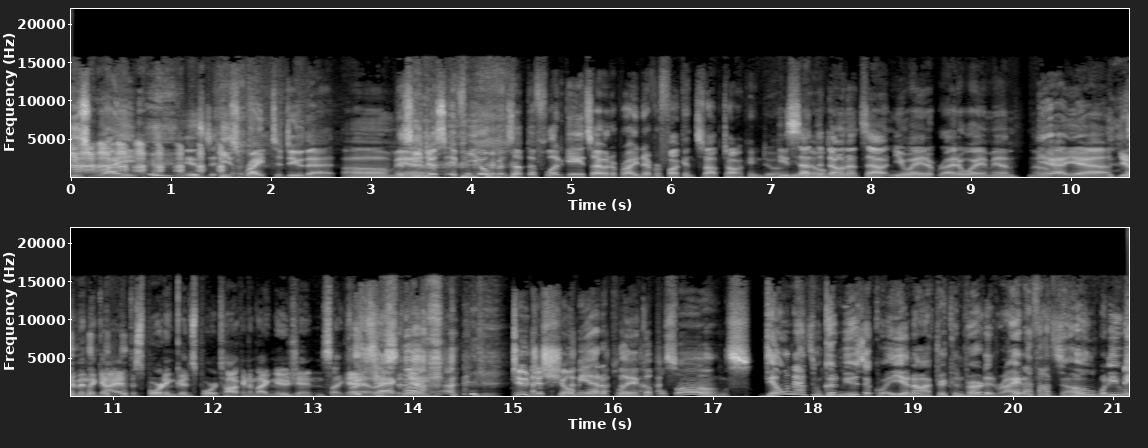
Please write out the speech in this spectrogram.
He's right. He's, he's right to do that. oh Because man, he just, if he opens up the floodgates, I would have probably never fucking stopped talking to him. he you set the donuts out, and you ate it right away, man. No. Yeah, yeah. you'd have been the guy at the sporting goods store talking to mike nugent it's like hey Exactly. listen Dude, just show me how to play a couple songs. Dylan had some good music, you know, after he converted, right? I thought so. What do you, what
